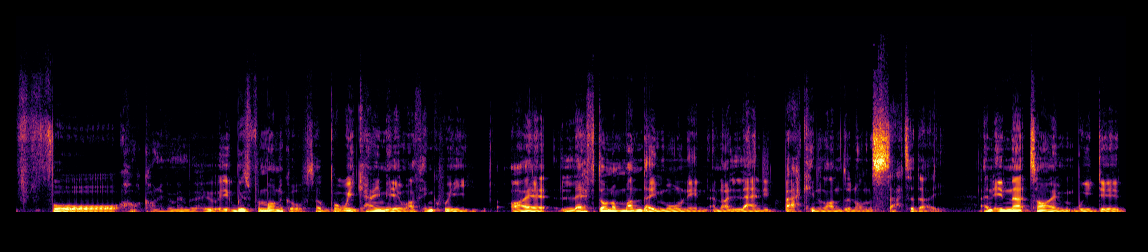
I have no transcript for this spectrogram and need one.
for oh, I can't even remember who it was for Monocle. So but we came here. I think we I left on a Monday morning and I landed back in London on Saturday. And in that time we did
